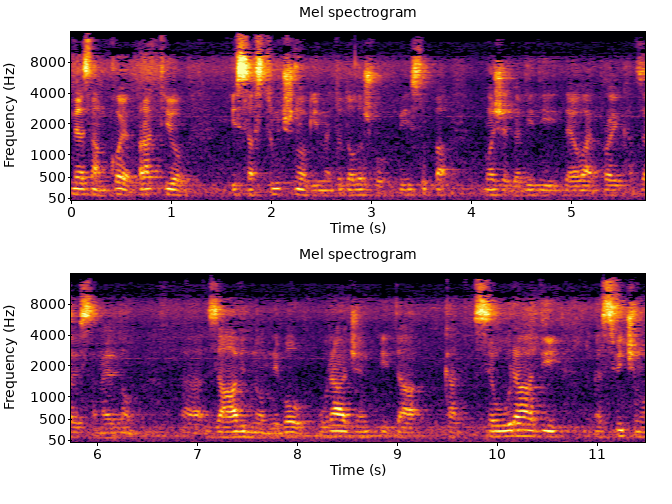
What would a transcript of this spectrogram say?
Ne znam ko je pratio i sa stručnog i metodološkog pristupa može da vidi da je ovaj projekat zaista na jednom uh, zavidnom nivou urađen i da kad se uradi uh, svi ćemo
